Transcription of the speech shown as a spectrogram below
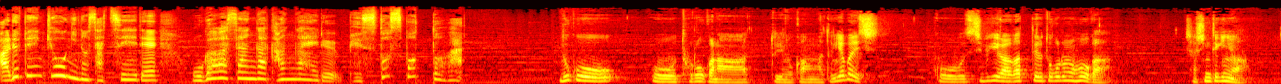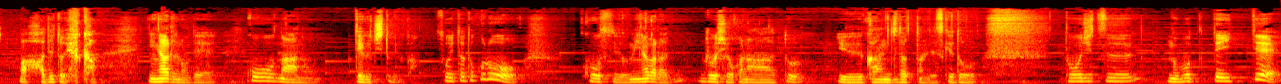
アルペン競技の撮影で小川さんが考えるベストスポットは？どこを撮ろうかなというのを考えてやっぱりこうしぶきが上がってるところの方が写真的にはまあ派手というかになるのでコーナーの出口というか、そういったところをコースを見ながらどうしようかなという感じだったんですけど、当日登っていって、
